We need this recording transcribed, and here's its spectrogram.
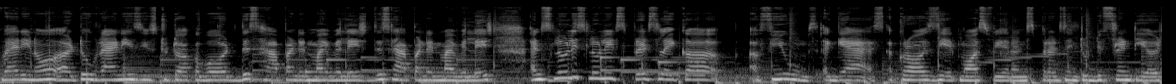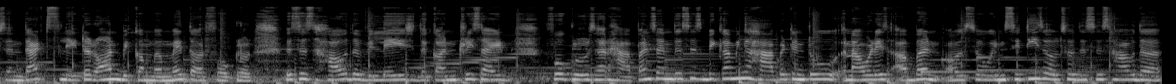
where you know uh, two grannies used to talk about this happened in my village this happened in my village and slowly slowly it spreads like a a fumes, a gas across the atmosphere and spreads into different years, and that's later on become a myth or folklore. This is how the village, the countryside folklores are happens, and this is becoming a habit into nowadays urban also in cities also. This is how the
